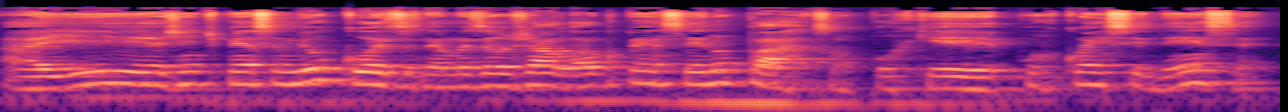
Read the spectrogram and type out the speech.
Aí a gente pensa mil coisas, né? Mas eu já logo pensei no Parkinson, porque por coincidência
